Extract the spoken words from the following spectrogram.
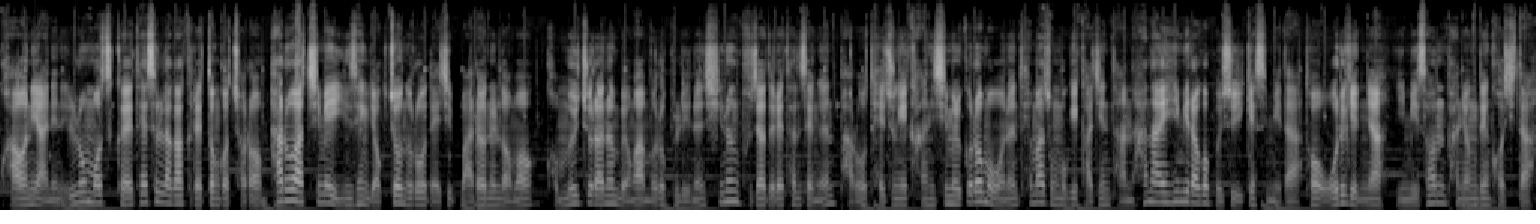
과언이 아닌 일론 머스크의 테슬라가 그랬던 것처럼 하루아침에 인생 역전으로 내 집 마련을 넘어 건물주라는 명함으로 불리는 신흥 부자들의 탄생은 바로 대중의 관심을 끌어모으는 테마 종목이 가진 단 하나의 힘이라고 볼 수 있겠습니다. 더 오르겠냐? 이미 선 반영된 것이다.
